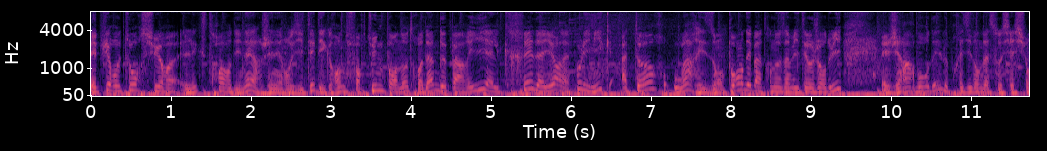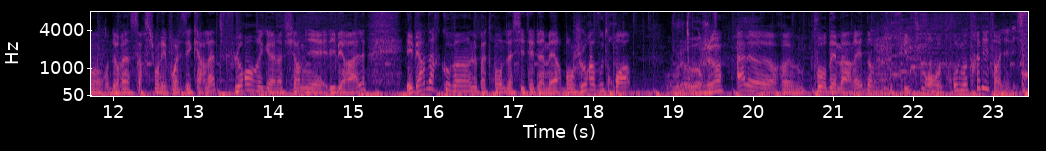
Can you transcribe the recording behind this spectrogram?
Et puis retour sur l'extraordinaire générosité des grandes fortunes pour Notre-Dame de Paris. Elle crée d'ailleurs la polémique à tort ou à raison. Pour en débattre, nos invités aujourd'hui, Gérard Bourdet, le président de l'association de réinsertion Les Voiles Écarlates, Florent Régal, infirmier libéral, et Bernard Covin, le patron de la Cité de la Mer. Bonjour à vous trois. Bonjour. Alors, pour démarrer, donc tout de suite, on retrouve notre éditorialiste.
